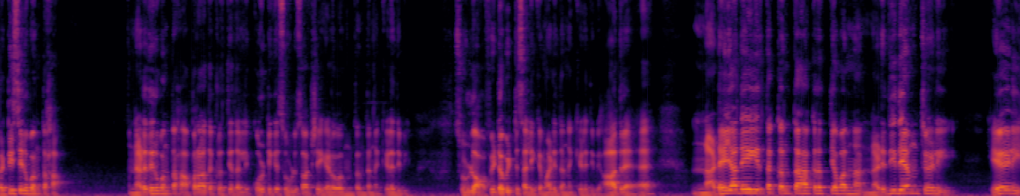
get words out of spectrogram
ಘಟಿಸಿರುವಂತಹ ನಡೆದಿರುವಂತಹ ಅಪರಾಧ ಕೃತ್ಯದಲ್ಲಿ ಕೋರ್ಟಿಗೆ ಸುಳ್ಳು ಸಾಕ್ಷಿ ಹೇಳುವಂಥದ್ದನ್ನು ಕೇಳಿದೀವಿ. ಸುಳ್ಳು ಅಫಿಡವಿಟ್ ಸಲ್ಲಿಕೆ ಮಾಡಿದ್ದನ್ನು ಕೇಳಿದೀವಿ. ಆದರೆ ನಡೆಯದೇ ಇರತಕ್ಕಂತಹ ಕೃತ್ಯವನ್ನು ನಡೆದಿದೆ ಅಂಥೇಳಿ ಹೇಳಿ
